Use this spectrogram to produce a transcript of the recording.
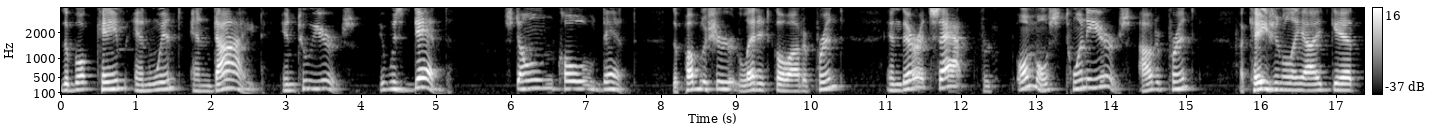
The book came and went and died in two years. It was dead stone cold dead. The publisher let it go out of print, and there it sat for almost 20 years out of print. Occasionally, I'd get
